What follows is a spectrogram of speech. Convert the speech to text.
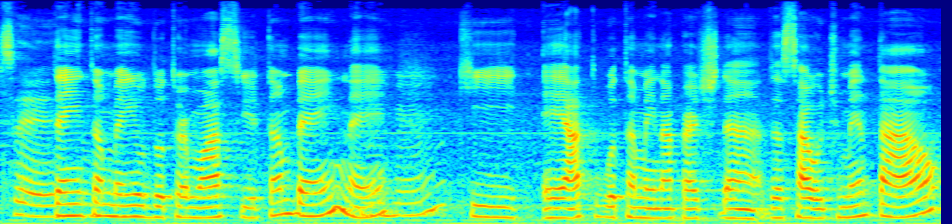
Certo. Tem também o Dr. Moacir também, né, uhum. que é, atua também na parte da, da saúde mental,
